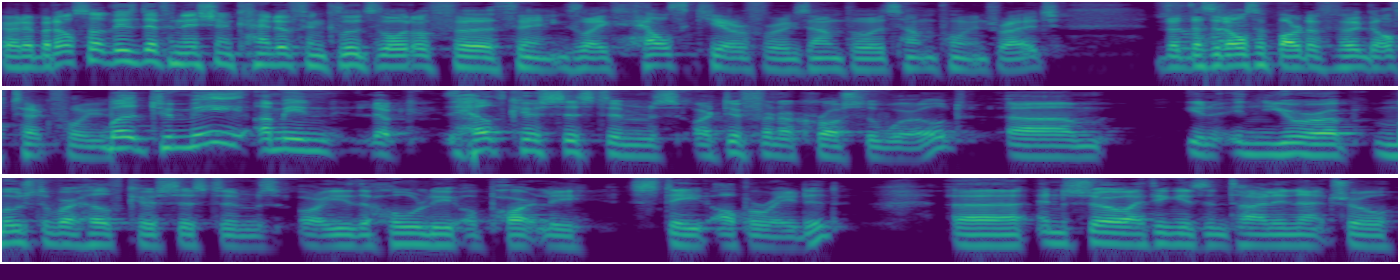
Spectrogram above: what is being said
Got it. But also, this definition kind of includes a lot of uh, things like healthcare, for example, at some point, right? But does it also part of uh, tech for you? Well, to me, I mean, look, healthcare systems are different across the world. Um, you know, in Europe, most of our healthcare systems are either wholly or partly state operated. Uh, and so I think it's entirely natural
